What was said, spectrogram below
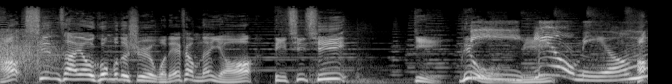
好，现在要公布的是我的 FM 男友第七期第六名。第六名，好，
